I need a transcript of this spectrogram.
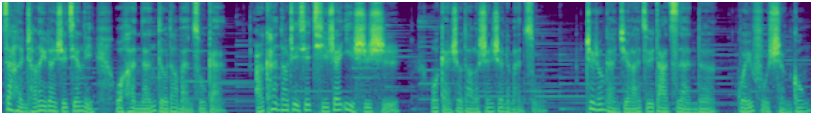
在很长的一段时间里，我很难得到满足感，而看到这些奇山异石时，我感受到了深深的满足。这种感觉来自于大自然的鬼斧神工，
